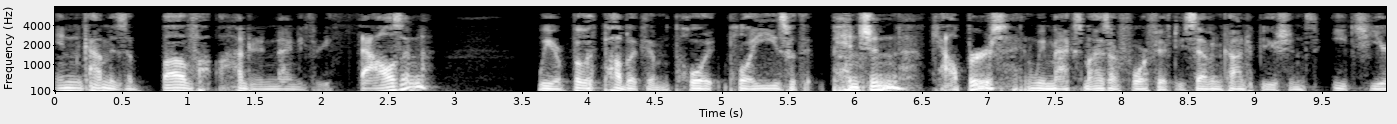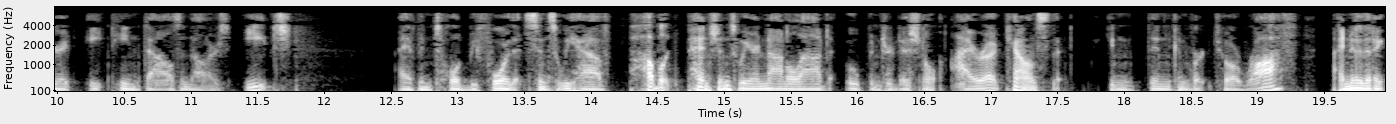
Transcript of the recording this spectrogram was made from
income is above 193,000. We are both public employ- employees with pension, CalPERS, and we maximize our 457 contributions each year at $18,000 each. I have been told before that since we have public pensions, we are not allowed to open traditional IRA accounts that we can then convert to a Roth. I know that I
